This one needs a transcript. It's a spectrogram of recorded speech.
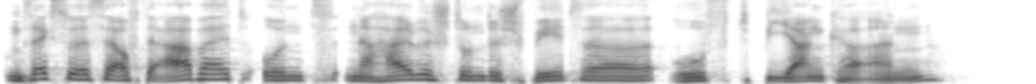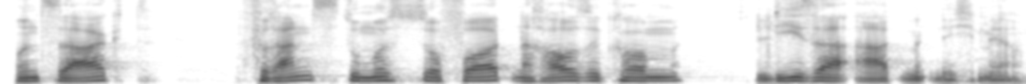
Um 6 Uhr ist er auf der Arbeit und eine halbe Stunde später ruft Bianca an und sagt, Franz, du musst sofort nach Hause kommen, Lisa atmet nicht mehr.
